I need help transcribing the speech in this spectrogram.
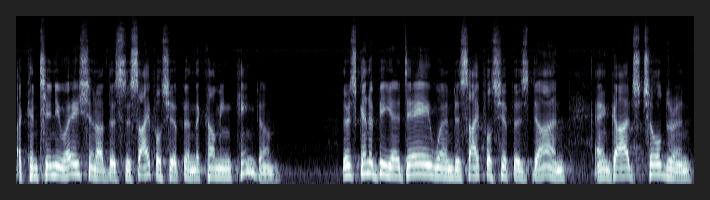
a continuation of this discipleship in the coming kingdom. There's going to be a day when discipleship is done and God's children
